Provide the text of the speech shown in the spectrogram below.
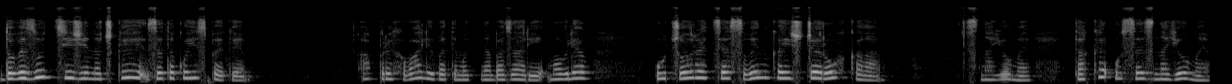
довезуть ці жіночки за такої спеки. А прихвалюватимуть на базарі, мовляв, учора ця свинка іще рохкала. Знайоме, таке усе знайоме.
